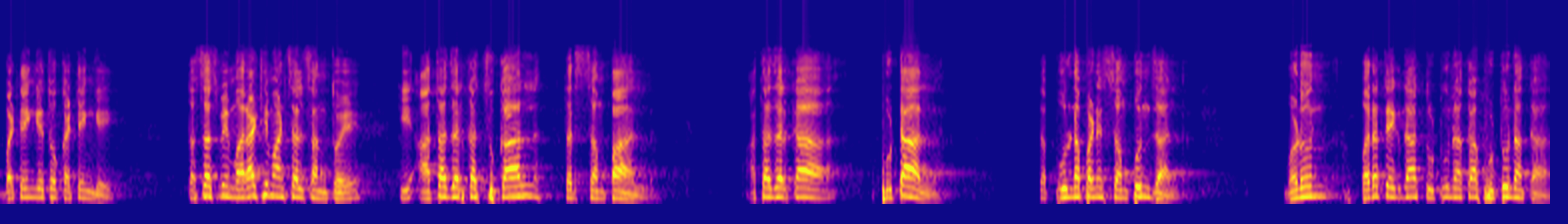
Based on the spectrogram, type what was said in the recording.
बटेंगे तो कटेंगे तसंच मी मराठी माणसाला सांगतोय की आता जर का चुकाल तर संपाल आता जर का फुटाल तर पूर्णपणे संपून जाल. म्हणून परत एकदा तुटू नका फुटू नका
